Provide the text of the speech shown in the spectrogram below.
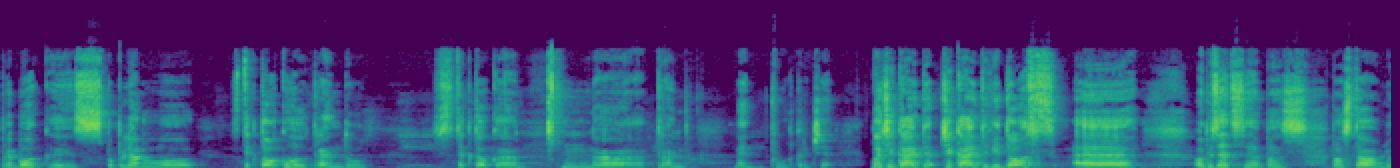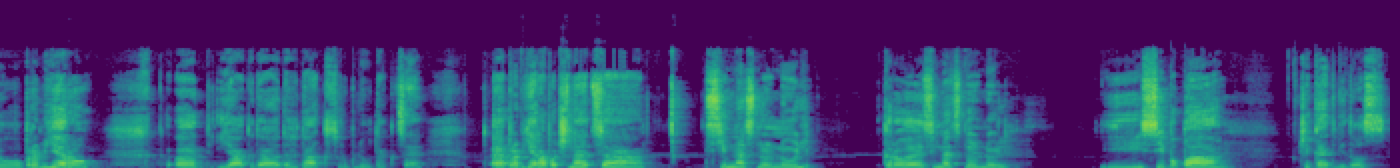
приборки з популярного з Тіктоку тренду. З Тіктока на тренд. Фу, короче. Ви чекайте, чекайте відос. Е, обов'язково поставлю прем'єру. Е, як да, да, так, зроблю так це. Е, прем'єра починається 17.00. Коро- 17.00. І сі-па-па! Чекайте відос.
